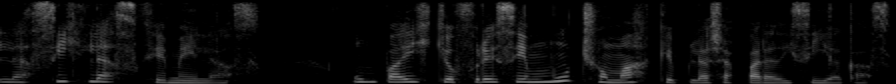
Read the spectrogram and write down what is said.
las Islas Gemelas, un país que ofrece mucho más que playas paradisíacas,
